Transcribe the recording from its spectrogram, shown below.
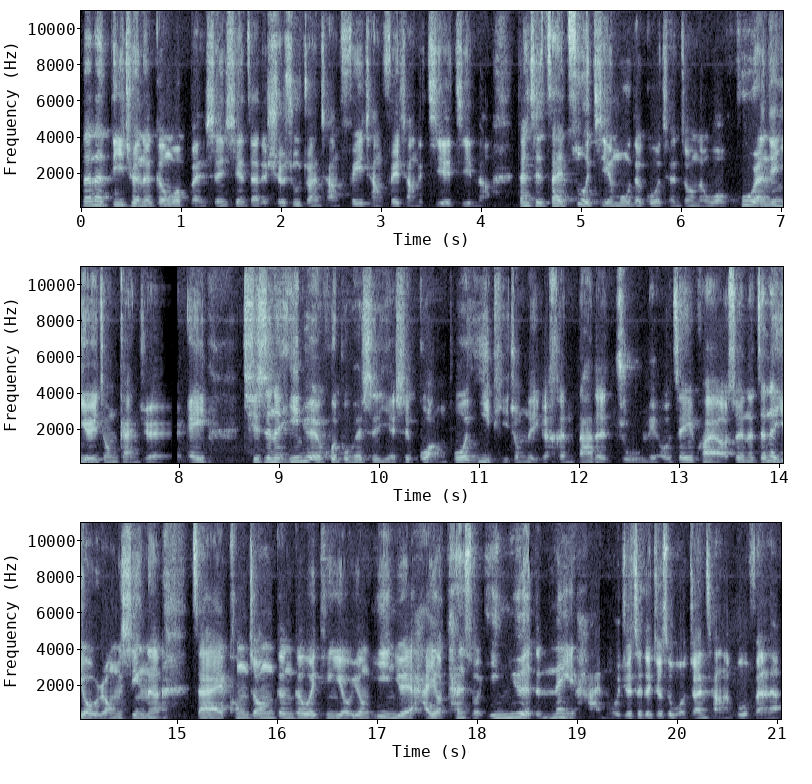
那那的确呢，跟我本身现在的学术专长非常非常的接近啊。但是在做节目的过程中呢，我忽然间有一种感觉，哎。其实呢，音乐会不会是也是广播议题中的一个很大的主流这一块啊？所以呢，真的有荣幸呢，在空中跟各位听友用音乐，还有探索音乐的内涵，我觉得这个就是我专长的部分了。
